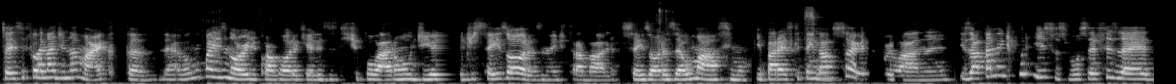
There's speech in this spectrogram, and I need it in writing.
sei se foi na Dinamarca, é um país nórdico agora que eles estipularam o dia de seis horas, né, de trabalho. Seis horas é o máximo. E parece que tem Sim. dado certo por lá, né? Exatamente por isso. Se você fizer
